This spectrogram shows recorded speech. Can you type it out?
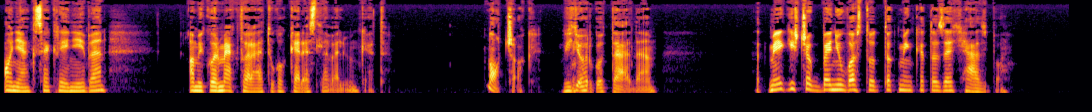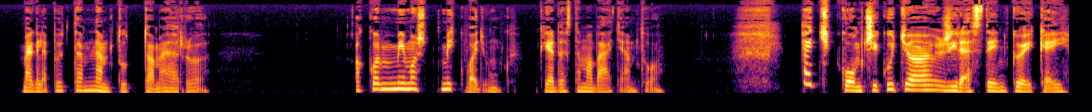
anyánk szekrényében, amikor megtaláltuk a keresztlevelünket. No csak, vigyorgott Ádám. Hát mégiscsak benyugasztottak minket az egyházba. Meglepődtem, nem tudtam erről. Akkor mi most mik vagyunk? kérdeztem a bátyámtól. Egy komcsi kutya zsiresztény kölykei,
